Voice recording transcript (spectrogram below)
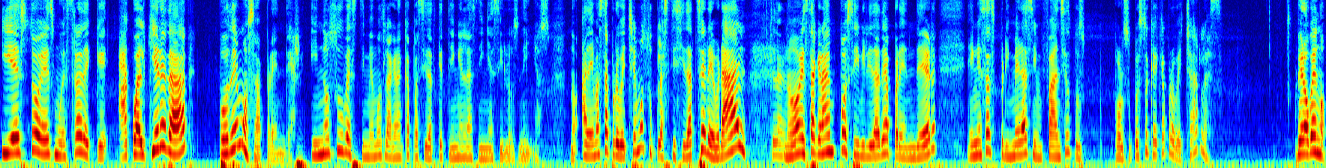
Y esto es muestra de que a cualquier edad podemos aprender y no subestimemos la gran capacidad que tienen las niñas y los niños, ¿no? Además aprovechemos su plasticidad cerebral, ¿no? Esa gran posibilidad de aprender en esas primeras infancias, pues por supuesto que hay que aprovecharlas. Pero bueno,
